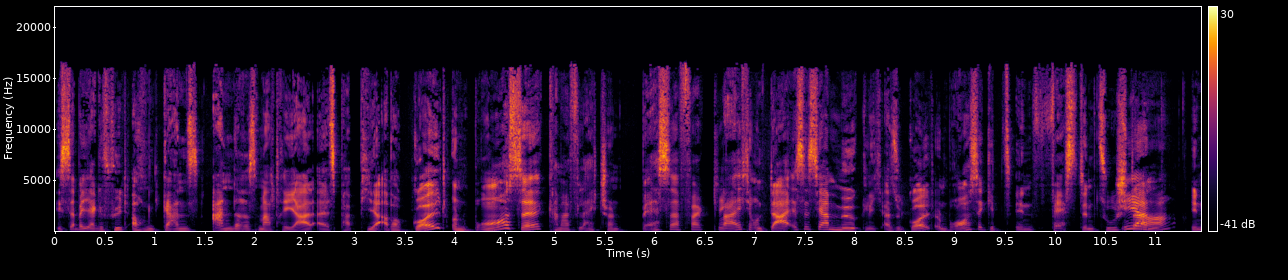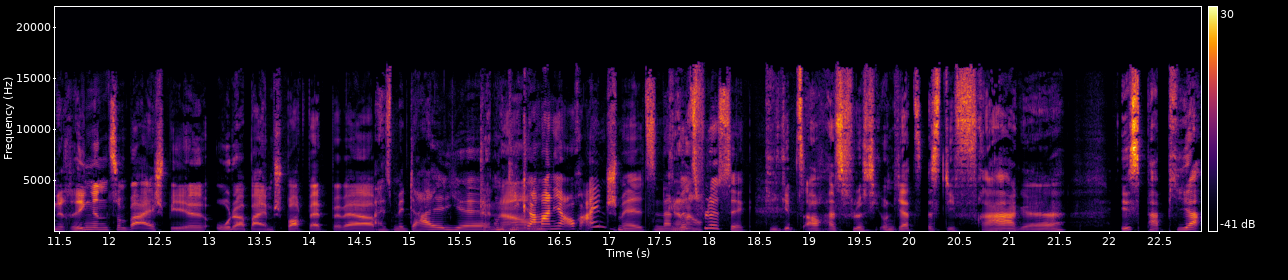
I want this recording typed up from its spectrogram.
ist aber ja gefühlt auch ein ganz anderes Material als Papier. Aber Gold und Bronze kann man vielleicht schon besser vergleichen. Und da ist es ja möglich. Also Gold und Bronze gibt es in festem Zustand. Ja. In Ringen zum Beispiel oder beim Sportwettbewerb. Als Medaille. Und Genau. die kann man ja auch einschmelzen, dann Genau. wird's flüssig. Die gibt es auch als flüssig. Und jetzt ist die Frage, ist Papier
